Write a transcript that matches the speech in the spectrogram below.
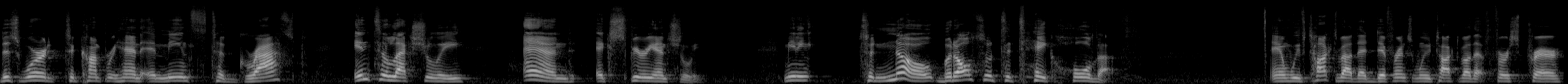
This word to comprehend, it means to grasp intellectually and experientially, meaning to know, but also to take hold of. And we've talked about that difference when we talked about that first prayer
